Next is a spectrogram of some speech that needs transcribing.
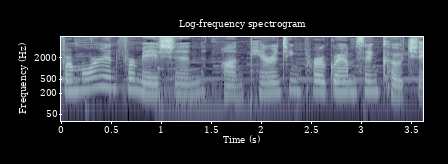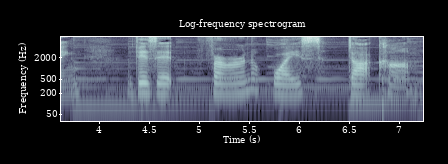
For more information on parenting programs and coaching, visit fernweiss.com.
